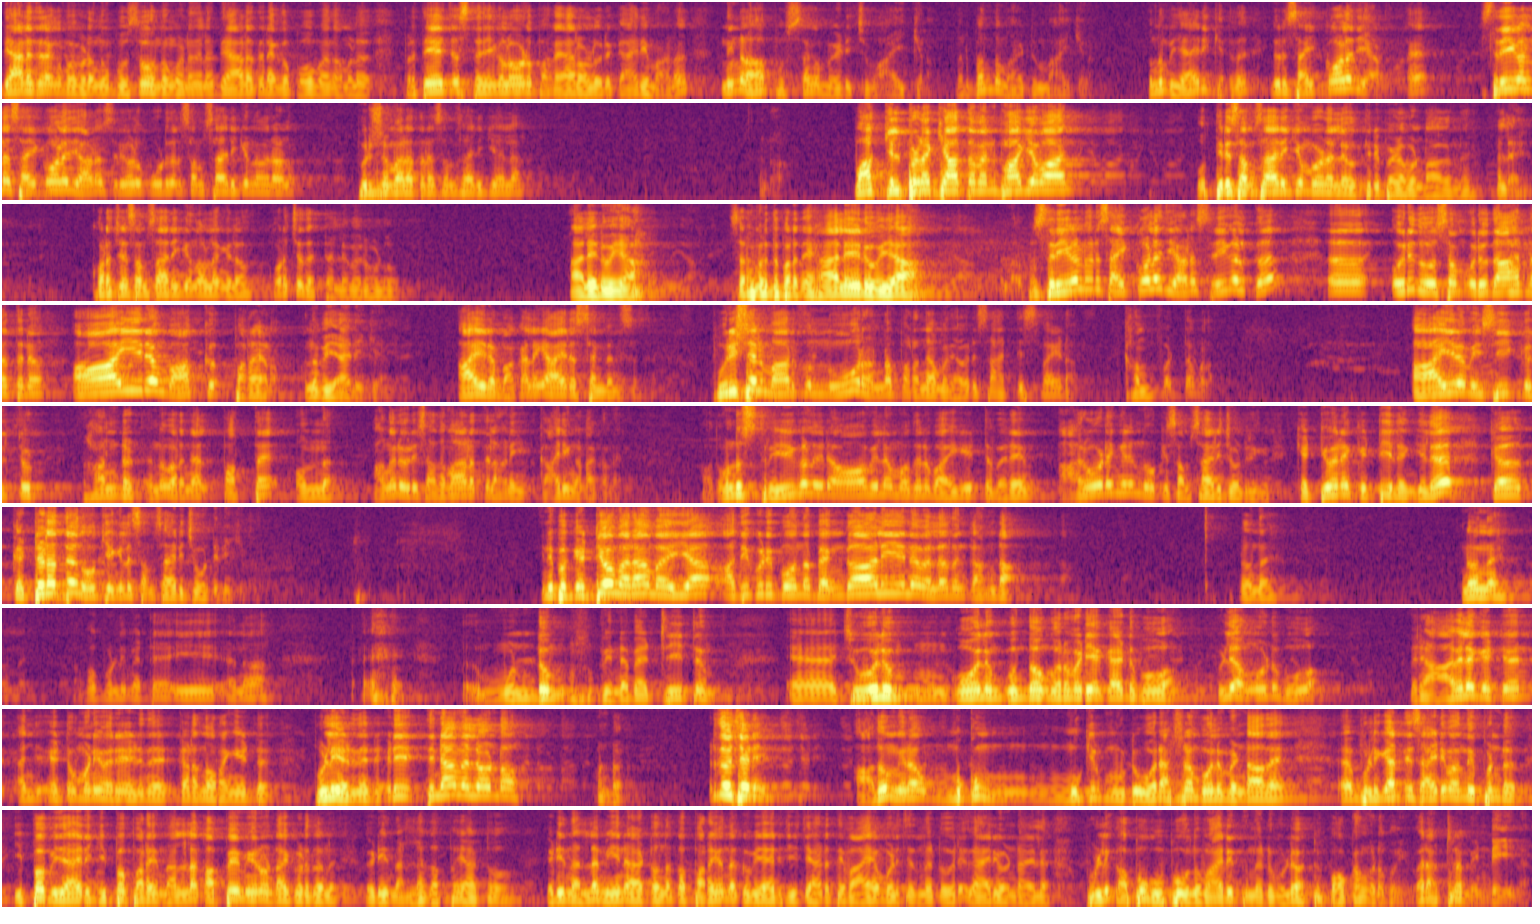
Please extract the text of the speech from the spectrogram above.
ധ്യാനത്തിനൊക്കെ പോകും ഇവിടെ ഒന്നും പുസ്തകമൊന്നും കൊണ്ടുവന്നില്ല. ധ്യാനത്തിനൊക്കെ പോകുമ്പോൾ നമ്മൾ പ്രത്യേകിച്ച് സ്ത്രീകളോട് പറയാറുള്ള ഒരു കാര്യമാണ് നിങ്ങൾ ആ പുസ്തകം മേടിച്ച് വായിക്കണം നിർബന്ധമായിട്ടും വായിക്കണം. ഒന്നും വിചാരിക്കരുത്. ഇതൊരു സൈക്കോളജിയാണ് സ്ത്രീകളുടെ സൈക്കോളജിയാണ് സ്ത്രീകൾ കൂടുതൽ സംസാരിക്കുന്നവരാണ്. പുരുഷന്മാർ അത്ര സംസാരിക്കുകയല്ല. വാക്കിൽ പിഴയ്ക്കാത്തവൻ ഭാഗ്യവാൻ. ഒത്തിരി സംസാരിക്കുമ്പോഴല്ലേ ഒത്തിരി പിഴവുണ്ടാകുന്നത് അല്ലേ? കുറച്ച് സംസാരിക്കുന്നുള്ളെങ്കിലോ കുറച്ച് തെറ്റല്ലേ വരുള്ളൂ. ആലേ ലൂയ സർമൃത്ത് പറഞ്ഞ ഹാലേ ലൂയാ സ്ത്രീകളുടെ ഒരു സൈക്കോളജിയാണ് സ്ത്രീകൾക്ക് ഒരു ദിവസം ഒരു ഉദാഹരണത്തിന് ആയിരം വാക്ക് പറയണം എന്ന് വിചാരിക്കുക. ആയിരം വാക്ക് അല്ലെങ്കിൽ ആയിരം സെന്റൻസ് പുരുഷന്മാർക്ക് നൂറെണ്ണം പറഞ്ഞാൽ മതി. അവർ സാറ്റിസ്ഫൈഡാണ് കംഫർട്ടബിളാണ് ആയിരം ഇസ് ഈക്വൽ ടു ഹൺഡ്രഡ് എന്ന് പറഞ്ഞാൽ പത്ത് ഒന്ന്. അങ്ങനെ ഒരു ശതമാനത്തിലാണ് ഈ കാര്യം നടക്കുന്നത്. അതുകൊണ്ട് സ്ത്രീകൾ രാവിലെ മുതൽ വൈകിട്ട് വരെ ആരോടെങ്കിലും നോക്കി സംസാരിച്ചുകൊണ്ടിരിക്കും. കെട്ടിയോനെ കിട്ടിയില്ലെങ്കിൽ കെട്ടിടത്തെ നോക്കിയെങ്കിലും സംസാരിച്ചുകൊണ്ടിരിക്കും. ഇനിയിപ്പോ കെട്ടിയോ വരാൻ വയ്യ അതിൽ കൂടി പോകുന്ന ബംഗാളിനെ വല്ലതും കണ്ട. ഉണ്ടോന്നേ ഉണ്ടോന്നേ അപ്പോൾ പുള്ളി മറ്റേ ഈ എന്നാ മുണ്ടും പിന്നെ ബെഡ്ഷീറ്റും ചൂലും കോലും കുന്തവും കുറവടിയൊക്കെ ആയിട്ട് പോവാ. പുള്ളി അങ്ങോട്ട് പോവാ. രാവിലെ കെട്ടിയവൻ അഞ്ച് എട്ട് മണി വരെ എഴുന്ന കിടന്നുറങ്ങിയിട്ട് പുള്ളി എഴുന്നേറ്റ് എടി തിന്നാൻ വല്ലതും ഉണ്ടോ? ഉണ്ട്. എടുത്തു വെച്ചേടി. അതും ഇങ്ങനെ മുക്കും മൂക്കിൽ മുട്ടി ഒരക്ഷരം പോലും മിണ്ടാതെ പുള്ളിക്കാരത്തി സൈഡിൽ വന്ന് ഇപ്പുണ്ട്. ഇപ്പം വിചാരിക്കും ഇപ്പം പറയും നല്ല കപ്പയും മീനും ഉണ്ടാക്കി കൊടുത്താണ് എടി നല്ല കപ്പയാട്ടോ. എടി നല്ല മീനാട്ടോ എന്നൊക്കെ പറയുമെന്നൊക്കെ വിചാരിച്ച് ചേട്ടത്തി വായം പൊളിച്ച് നിന്നിട്ട് ഒരു കാര്യം ഉണ്ടായില്ല. പുള്ളി കപ്പ് കൂപ്പ് ഒന്ന് വാരി തിന്നിട്ട് പുള്ളി ഒറ്റ പോക്കം കൂടെ പോയി. ഒരക്ഷരം മിണ്ടിയില്ല.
